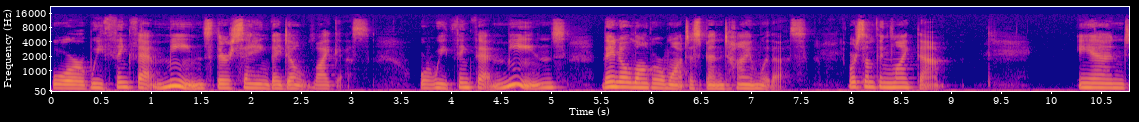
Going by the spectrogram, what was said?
or we think that means they're saying they don't like us, or we think that means they no longer want to spend time with us, or something like that. And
